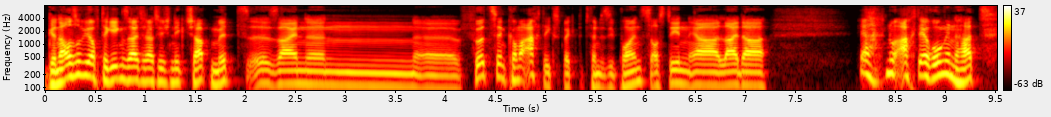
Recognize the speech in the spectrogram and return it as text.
Genauso wie auf der Gegenseite natürlich Nick Chubb mit äh, seinen äh, 14,8 Expected Fantasy Points, aus denen er leider ja, nur acht errungen hat,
